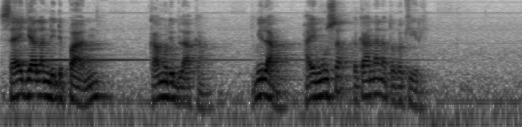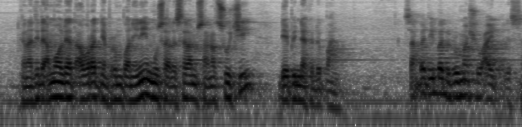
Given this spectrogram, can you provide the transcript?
saya jalan di depan, kamu di belakang. Bilang, hai Musa ke kanan atau ke kiri. Karena tidak mau lihat auratnya perempuan ini, Musa AS sangat suci, dia pindah ke depan. Sampai tiba di rumah Shu'aib AS.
